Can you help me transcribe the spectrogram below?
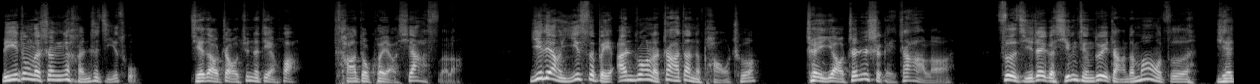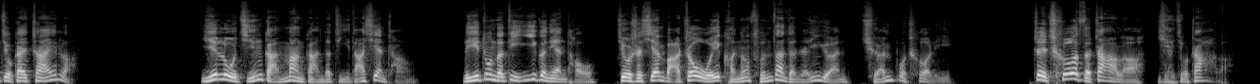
李栋的声音很是急促，接到赵军的电话，他都快要吓死了。一辆疑似被安装了炸弹的跑车，这要真是给炸了，自己这个刑警队长的帽子也就该摘了。一路紧赶慢赶的抵达现场，李栋的第一个念头就是先把周围可能存在的人员全部撤离。这车子炸了也就炸了，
